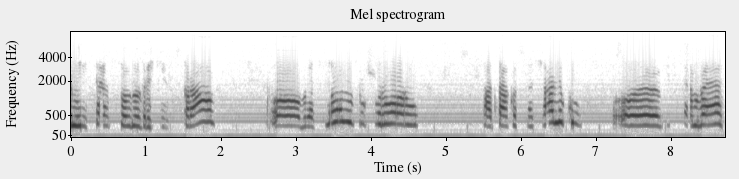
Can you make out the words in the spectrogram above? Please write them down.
Міністерство внутрішніх справ, обласному прокурору, а також начальнику е, МВС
